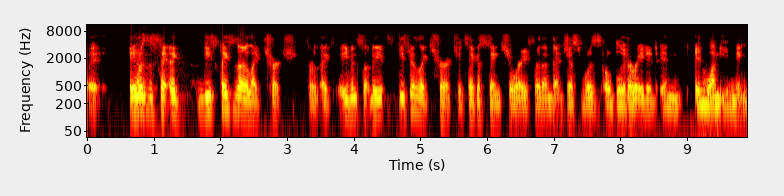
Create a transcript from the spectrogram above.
it, it was the same like these places are like church for like even so they, these places like church it's like a sanctuary for them that just was obliterated in in one evening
